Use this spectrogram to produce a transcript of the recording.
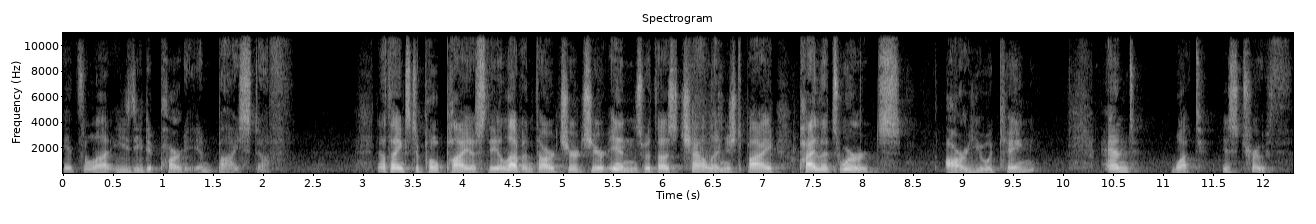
It's a lot easy to party and buy stuff. Now, thanks to Pope Pius XI, our church year ends with us challenged by Pilate's words are you a king? And what is truth?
